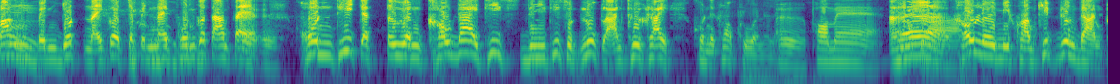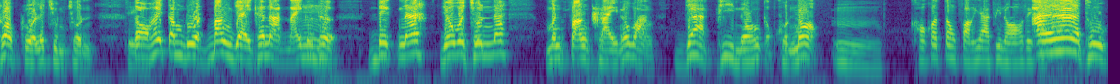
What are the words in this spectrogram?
บ้างอืมเป็นยศไหนก็จะเป็นนายพลก็ตามแต่เออเออคนที่จะเตือนเขาได้ที่ดีที่สุดลูกหลานคือใคร คนในครอบครัวนั่นแหละเออ พ่อแม่อ่าเขาเลยมีความคิดเรื่องด่านครอบครัวและชุมชนจริงต่อให้ตำรวจบ้างใหญ่ขนาดไหนก็เถอะ เด็กนะ เยาวชนนะ มันฟังใครระหว่าง ญาติพี่น้องกับคนนอก อืมเขาก็ต้องฟังญาติพี่น้องสิครับอ่าถูก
